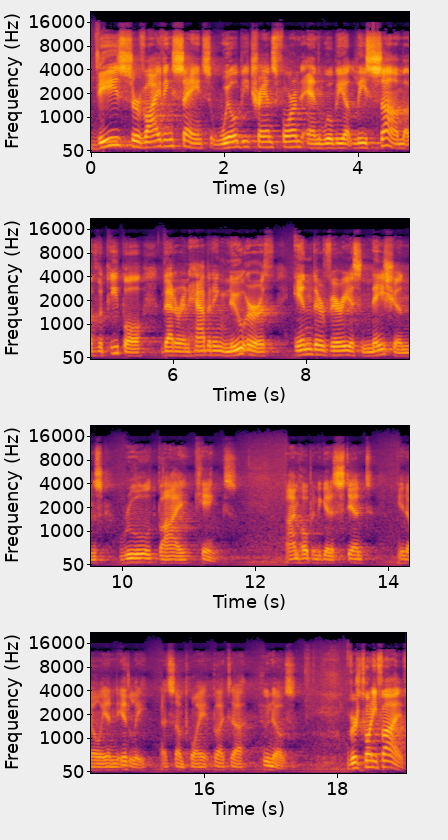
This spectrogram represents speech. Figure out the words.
these surviving saints will be transformed and will be at least some of the people that are inhabiting new earth in their various nations ruled by kings. I'm hoping to get a stint, you know, in Italy at some point, but uh, who knows. Verse 25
